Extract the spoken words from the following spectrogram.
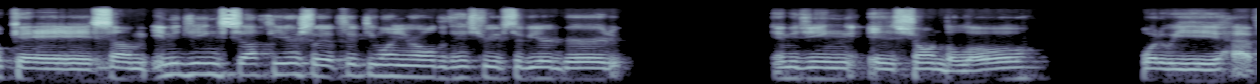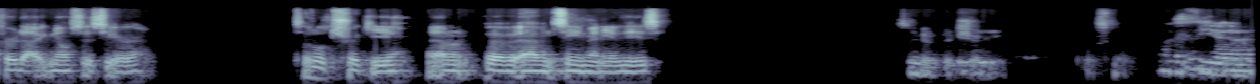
Okay, some imaging stuff here. So we have fifty-one year old with a history of severe GERD. Imaging is shown below. What do we have for diagnosis here? It's a little tricky. I don't, I haven't seen many of these. It's a good picture. What's the, uh,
